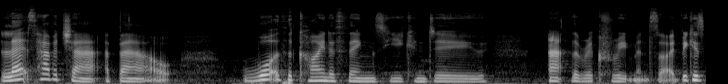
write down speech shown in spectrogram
Let's have a chat about what are the kind of things you can do at the recruitment side because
